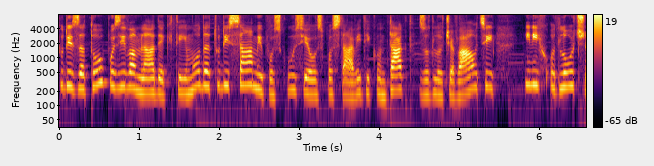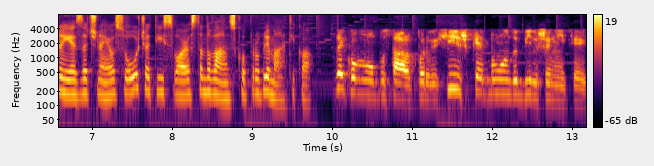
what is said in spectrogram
Tudi zato poziva mlade k temu, da tudi sami poskusijo vzpostaviti kontakt z odločevalci in jih odločneje začnejo soočati s svojo stanovansko problematiko. Zdaj, ko bomo postavili prve hiške, bomo dobili še nekaj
